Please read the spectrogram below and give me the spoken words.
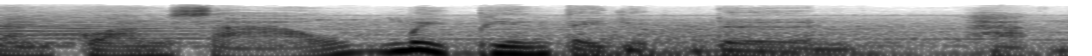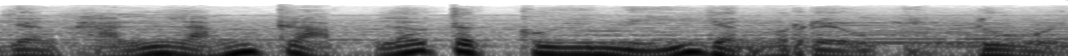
นางกวางสาวไม่เพียงแต่หยุดเดิน หากยังหันหลังกลับแล้วตะกุยหนีอย่างเร็วอีกด้วย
